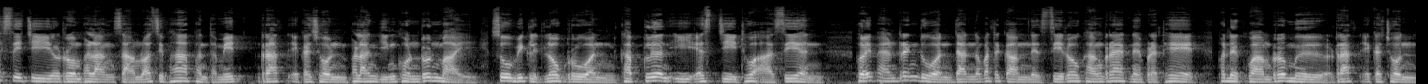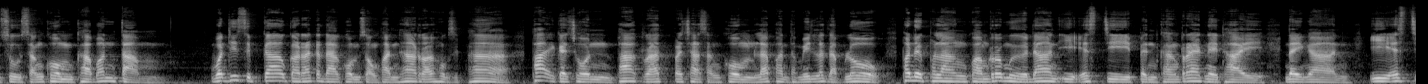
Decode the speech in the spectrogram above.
SCG รวมพลัง 315 พันธมิตร รัฐเอกชน พลังหญิงคนรุ่นใหม่ สู้วิกฤตโลกรวน ขับเคลื่อน ESG ทั่วอาเซียน เผยแผนเร่งด่วนดันนวัตกรรมเน็ตซีโร่ครั้งแรกในประเทศ ผนึกความร่วมมือรัฐเอกชน สู่สังคมคาร์บอนต่ำ วันที่ 19 กรกฎาคม 2565 ภาคเอกชน ภาครัฐ ประชาสังคม และพันธมิตรระดับโลก ผนึกพลังความร่วมมือด้าน ESG เป็นครั้งแรกในไทย ในงาน ESG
